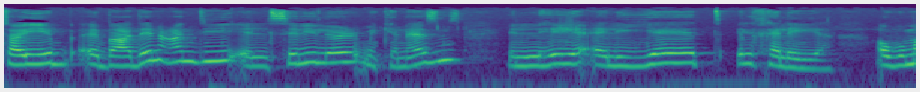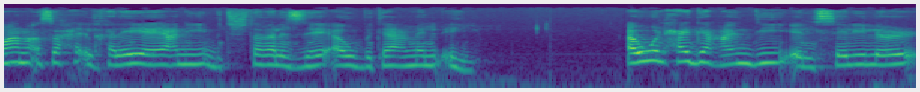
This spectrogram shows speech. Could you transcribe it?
طيب بعدين عندي ال cellular mechanisms اللي هي آليات الخلية. أو بمعنى أصح الخلية يعني بتشتغل إزاي أو بتعمل إيه. أول حاجة عندي ال cellular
